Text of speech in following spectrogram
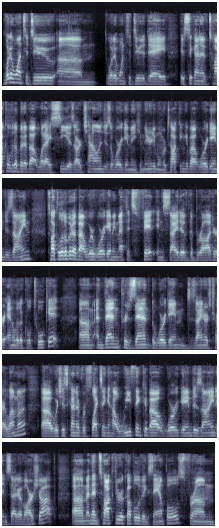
what i want to do um, what I want to do today is to kind of talk a little bit about what I see as our challenge as a wargaming community when we're talking about wargame design. Talk a little bit about where wargaming methods fit inside of the broader analytical toolkit. Um, and then present the wargame designer's trilemma, uh, which is kind of reflecting how we think about wargame design inside of our shop. Um, and then talk through a couple of examples from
